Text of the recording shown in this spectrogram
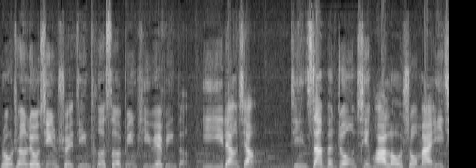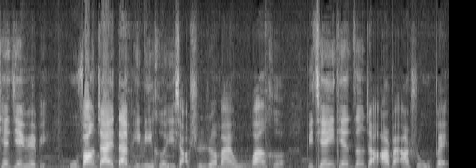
荣成流星水晶特色冰皮月饼等一一亮相。仅三分钟，杏花楼售卖一千件月饼，五芳斋单品礼盒一小时热卖五万盒。比前一天增长二百二十五倍。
